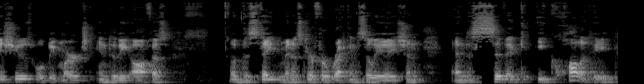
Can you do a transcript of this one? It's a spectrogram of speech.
Issues will be merged into the Office of the State Minister for Reconciliation and Civic Equality,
